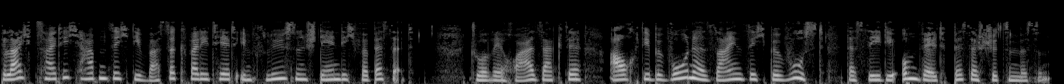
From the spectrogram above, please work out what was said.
Gleichzeitig haben sich die Wasserqualität in Flüssen ständig verbessert. Zhuo Weihua sagte, auch die Bewohner seien sich bewusst, dass sie die Umwelt besser schützen müssen.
